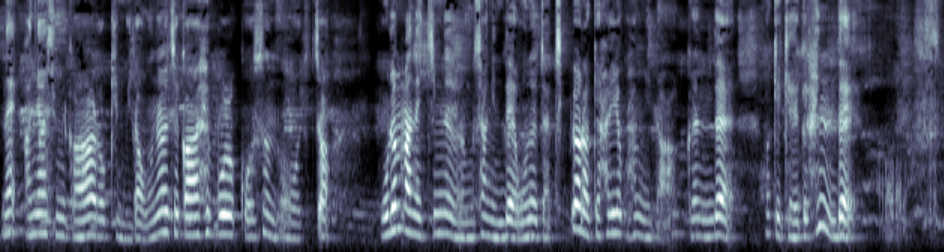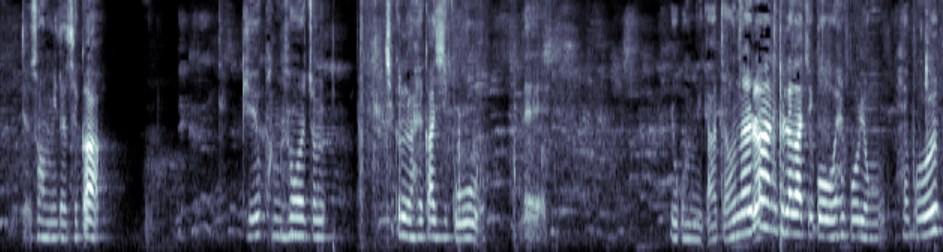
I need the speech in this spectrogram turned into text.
네, 안녕하십니까. 럭키입니다. 오늘 제가 해볼 것은, 어, 진짜, 오랜만에 찍는 영상인데, 오늘 제가 특별하게 하려고 합니다. 그랬는데, 이렇게 계획을 했는데, 어, 죄송합니다. 제가, 교육 방송을 좀 찍으려 해가지고, 네. 요겁니다. 자, 오늘은 그래가지고 해볼 용, 해볼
